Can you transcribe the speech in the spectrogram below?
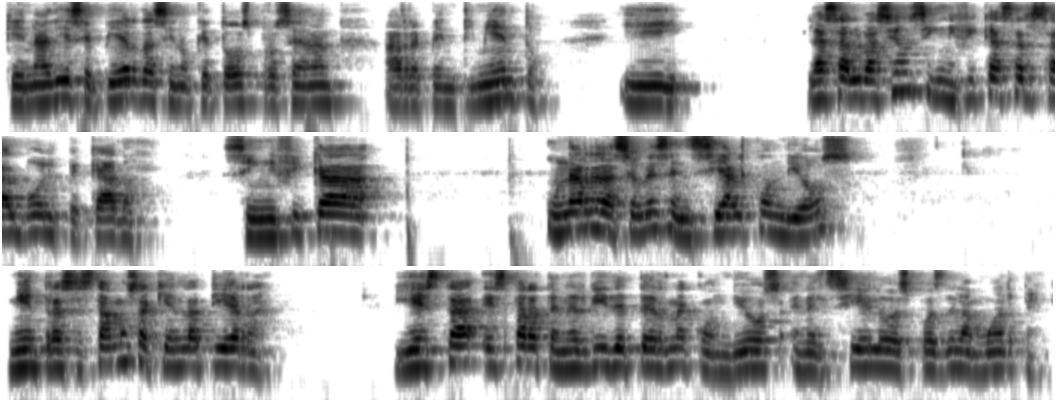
que nadie se pierda, sino que todos procedan a arrepentimiento. Y la salvación significa ser salvo del pecado, significa una relación esencial con Dios mientras estamos aquí en la tierra. Y esta es para tener vida eterna con Dios en el cielo después de la muerte.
